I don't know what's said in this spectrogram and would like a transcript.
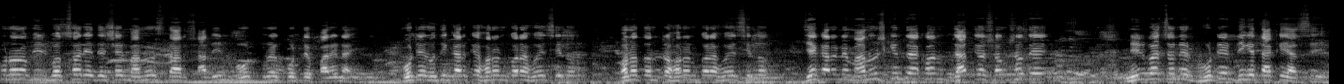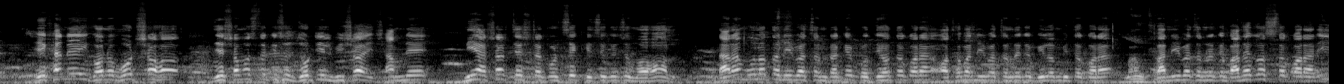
পনেরো বিশ বছর এ দেশের মানুষ তার স্বাধীন ভোট প্রয়োগ করতে পারে নাই। ভোটের অধিকারকে হরণ করা হয়েছিল। গণতন্ত্র হরণ করা হয়েছিল। যে কারণে মানুষ কিন্তু এখন জাতীয় সংসদে নির্বাচনের ভোটের দিকে তাকিয়ে আছে। এখানে এই গণভোট সহ যে সমস্ত কিছু জটিল বিষয় সামনে নিয়ে আসার চেষ্টা করছে কিছু কিছু মহল। তারা মূলত নির্বাচনটাকে প্রতিহত করা অথবা নির্বাচনটাকে বিলম্বিত করা বা নির্বাচনটাকে বাধাগ্রস্ত করারই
